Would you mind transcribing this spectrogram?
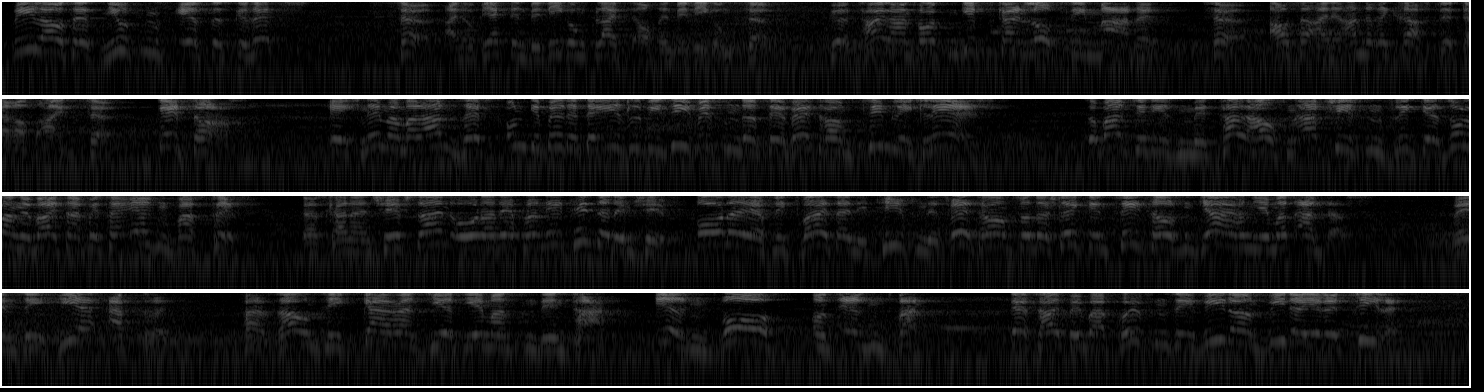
wie lautet Newtons erstes Gesetz? Sir, ein Objekt in Bewegung bleibt auch in Bewegung, Sir. Für Teilantworten gibt's kein Lob, Sie Made. Sir, außer eine andere Kraft wirkt darauf ein, Sir. Geht doch! Ich nehme mal an, selbst ungebildete Esel wie Sie wissen, dass der Weltraum ziemlich leer ist. Sobald Sie diesen Metallhaufen abschießen, fliegt er so lange weiter, bis er irgendwas trifft. Das kann ein Schiff sein oder der Planet hinter dem Schiff. Oder er fliegt weiter in die Tiefen des Weltraums oder schlägt in 10.000 Jahren jemand anders. Wenn Sie hier abdrücken, versauen Sie garantiert jemanden den Tag. Irgendwo und irgendwann. Deshalb überprüfen Sie wieder und wieder Ihre Ziele.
